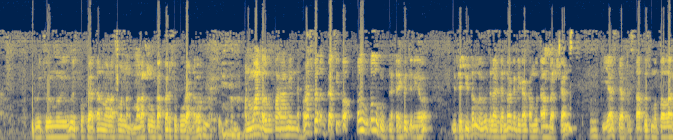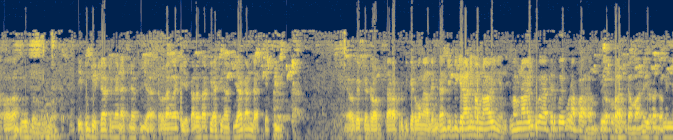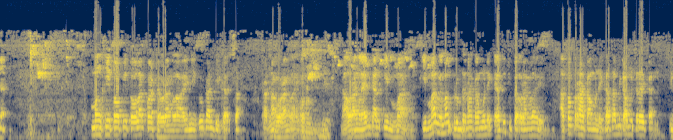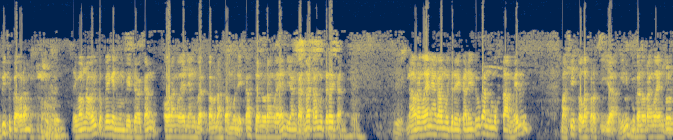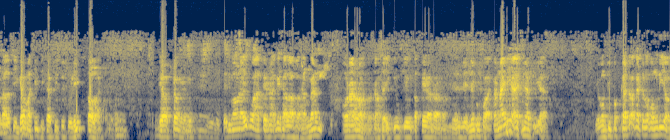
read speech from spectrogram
Bojomu itu pegatan malah seneng, malah turun kabar syukuran? Kan mantel paranin, ras gak pegat sitok, telu, nah itu jadi apa? Jadi telu, contoh ketika kamu tambahkan, dia sudah berstatus mutolak bahwa itu beda dengan ajnabiyah seorang lagi. Kalau tadi ajnabiyah kan tidak jadi. Ya, oke, general cara berpikir wong alim kan pikiran Imam Nawawi. Imam Nawawi gue akhir gue gue paham, gue paham ke mana ya orang menghitopi tolak pada orang lain itu kan tidak sah. Karena orang lain. Nah orang lain kan imam. Imam memang belum pernah kamu nikah itu juga orang lain. Atau pernah kamu nikah tapi kamu ceraikan itu juga orang. Nah, Imam Nawawi kepengen membedakan orang lain yang tidak pernah kamu nikah dan orang lain yang karena kamu ceraikan. Nah orang lain yang kamu ceraikan itu kan muktamil masih tolak rosia. Ini bukan orang lain total sehingga masih bisa disusuli tolak. Ya dong ya. Jadi mau naik khawatir nak salah paham kan orang roh. Kalau saya iku iku tak kayak orang. Ini aku karena ini ya ajnabi ya. Ya wong dipegat akan celok wong dia.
